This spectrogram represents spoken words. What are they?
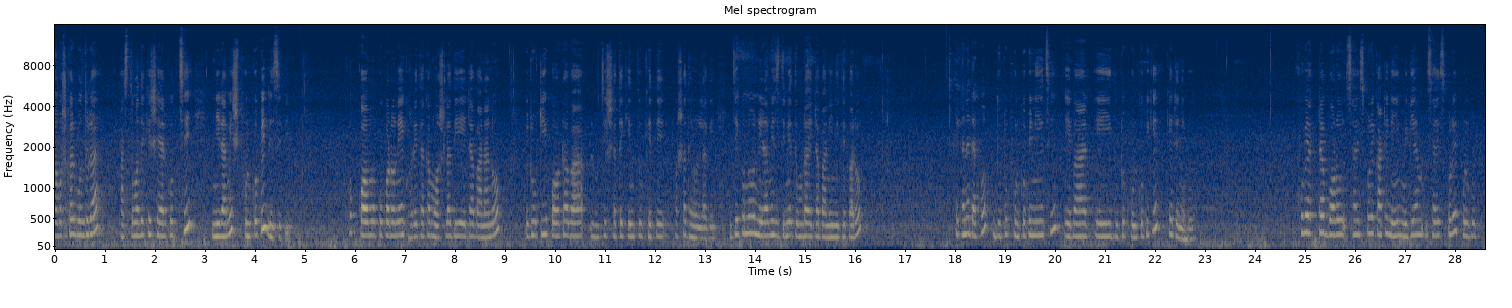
নমস্কার বন্ধুরা, আজ তোমাদেরকে শেয়ার করছি নিরামিষ ফুলকপির রেসিপি খুব কম উপকরণে ঘরে থাকা মশলা দিয়ে এটা বানানো, রুটি, পরোটা বা লুচির সাথে কিন্তু খেতে অসাধারণ লাগে। যে কোনো নিরামিষ দিনে তোমরা এটা বানিয়ে নিতে পারো। এখানে দেখো, দুটো ফুলকপি নিয়েছি, এবার এই দুটো ফুলকপিকে কেটে নেব। খুব একটা বড় সাইজ করে কাটিনি মিডিয়াম সাইজ করে ফুলকপি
